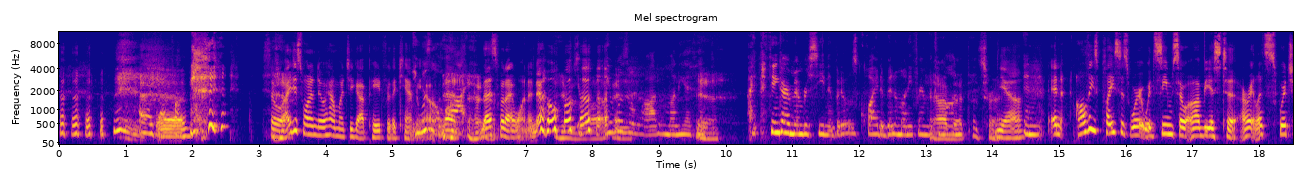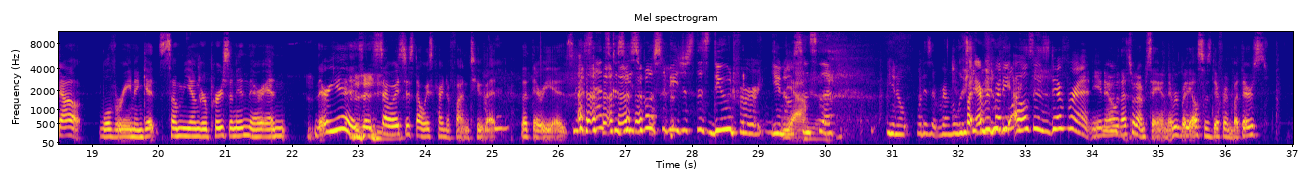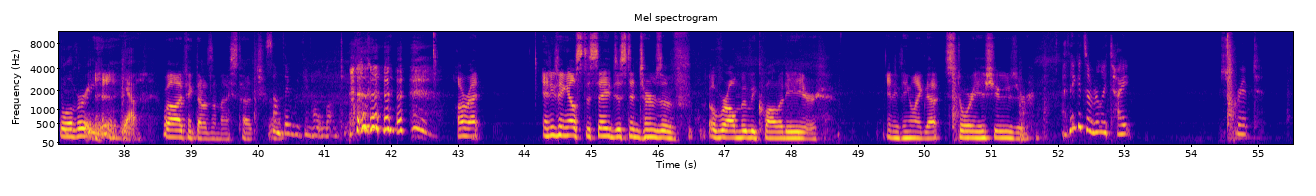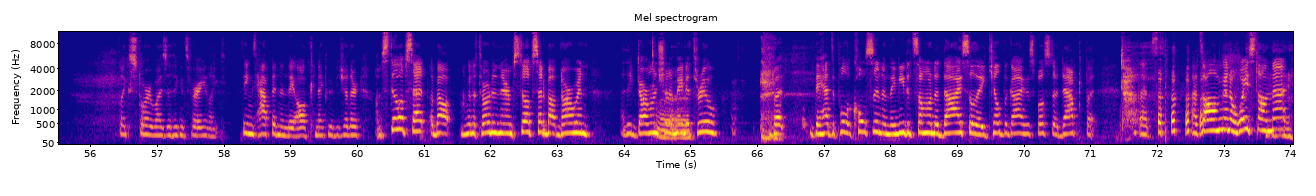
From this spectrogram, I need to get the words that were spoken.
I like that part. So I just want to know how much you got paid for the cameo. It was a That- lot. that's what I want to know. It was a lot. It was a lot of money. I think. Yeah, I, I think I remember seeing it, but it was quite a bit of money for him to come I on. that's right. Yeah. And- And all these places where it would seem so obvious to, all right, let's switch out Wolverine and get some younger person in there and there he is. And so it's just always kind of fun too that that there he is. makes sense because he's supposed to be just this dude for you know Yeah. since the you know what is it revolution But everybody else is different, you know. That's what I'm saying. Everybody else is different, but there's Wolverine. Yeah. Well, I think that was a nice touch. something we can hold on to. All right. Anything else to say just in terms of overall movie quality or anything like that? Story issues or. I think it's a really tight script. Like story wise, I think it's very like things happen and they all connect with each other. I'm still upset about. I'm gonna throw it in there. I'm still upset about Darwin. I think Darwin should have made it uh. through, but they had to pull a Coulson and they needed someone to die, so they killed the guy who's supposed to adapt. But that's that's all I'm gonna waste on that.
